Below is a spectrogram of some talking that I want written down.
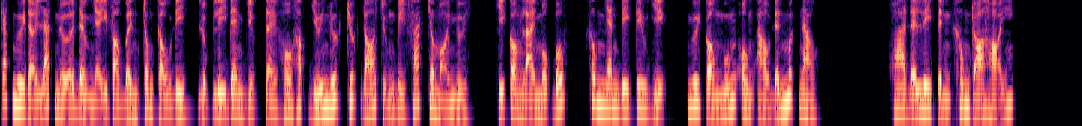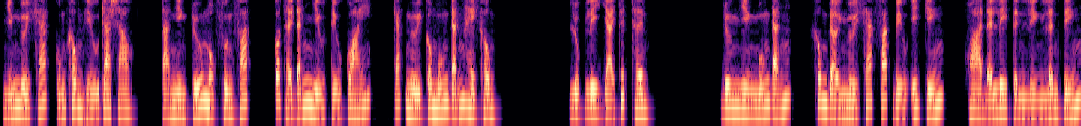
Các ngươi đợi lát nữa đều nhảy vào bên trong cầu đi, Lục Ly đem dược tệ hô hấp dưới nước trước đó chuẩn bị phát cho mọi người. Chỉ còn lại một bốt, không nhanh đi tiêu diệt, ngươi còn muốn ồn ào đến mức nào? Hoa để ly tình không rõ hỏi. Những người khác cũng không hiểu ra sao, ta nghiên cứu một phương pháp, có thể đánh nhiều tiểu quái, các ngươi có muốn đánh hay không? Lục Ly giải thích thêm. Đương nhiên muốn đánh, không đợi người khác phát biểu ý kiến, Hoa để Ly tình liền lên tiếng,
